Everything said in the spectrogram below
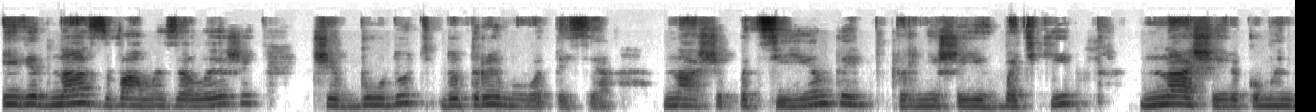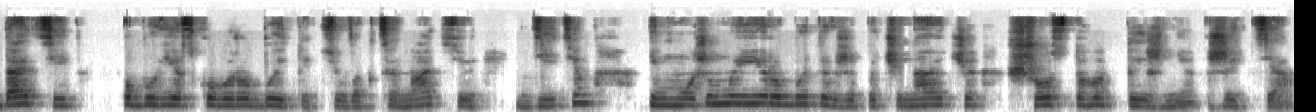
і від нас з вами залежить, чи будуть дотримуватися наші пацієнти, верніше їх батьки, наші рекомендації обов'язково робити цю вакцинацію дітям, і можемо її робити вже починаючи шостого тижня життя.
